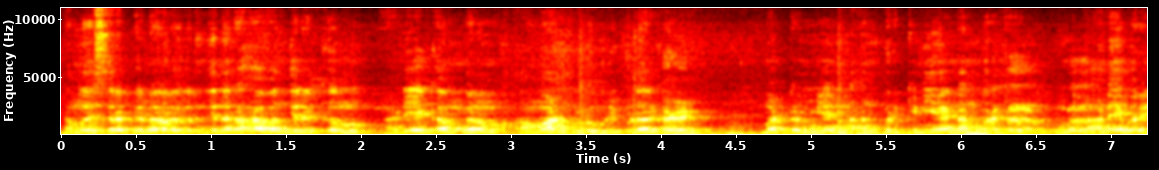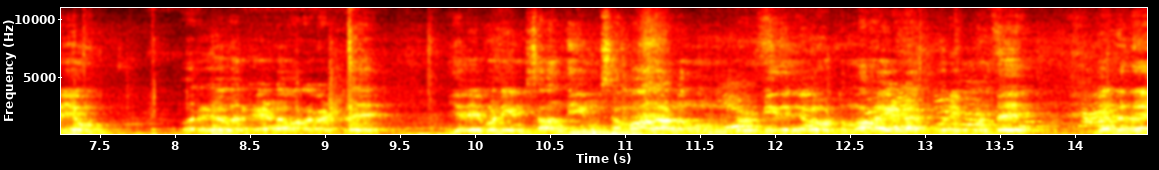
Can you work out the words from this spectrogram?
நமது சிறப்பினர் விருந்தினராக வந்திருக்கும் அடியக்கமங்கலம் அம்மான் குழு உறுப்பினர்கள் மற்றும் என் அன்பிற்கினிய நண்பர்கள் உங்கள் அனைவரையும் வருக வருக என வரவேற்று இறைவனின் சாந்தியும் சமாதானமும் உங்கள் மீது நிலவட்டுமாக என கூறிக்கொண்டு எனது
